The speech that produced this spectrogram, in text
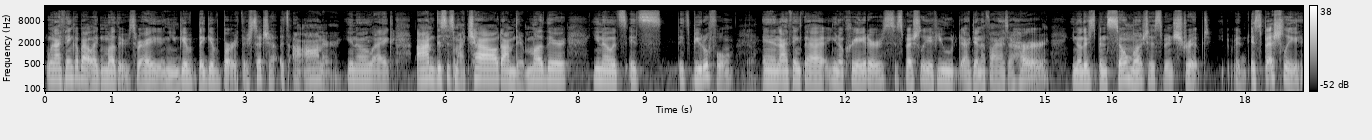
when i think about like mothers right and you give they give birth there's such a it's an honor you know like i'm this is my child i'm their mother you know it's it's it's beautiful yeah. and i think that you know creators especially if you identify as a her you know there's been so much that's been stripped especially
